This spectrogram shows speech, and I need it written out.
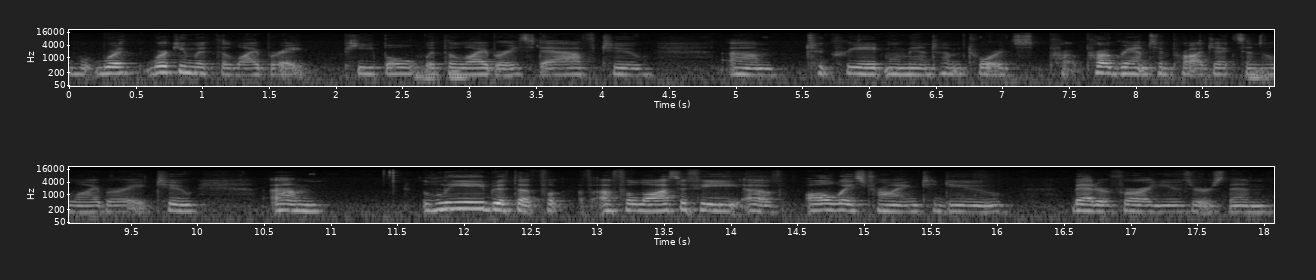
wor- working with the library people, with the library staff to um, to create momentum towards pro- programs and projects in the library, to um, lead with a, a philosophy of always trying to do better for our users than,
